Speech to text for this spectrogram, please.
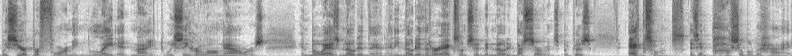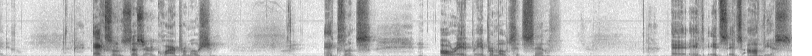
We see her performing late at night. We see her long hours. And Boaz noted that, and he noted that her excellence had been noted by servants because excellence is impossible to hide. Excellence doesn't require promotion. Excellence, or it, it promotes itself. Uh, it, it's, it's obvious.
